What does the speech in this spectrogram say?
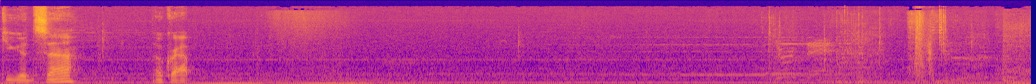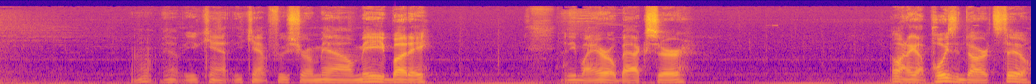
Thank you, good sir. Oh crap. Oh, yeah, you can't you can't Fustro meow me, buddy. I need my arrow back, sir. Oh, and I got poison darts too.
